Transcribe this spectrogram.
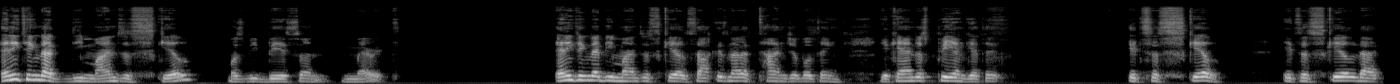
anything that demands a skill must be based on merit. Anything that demands a skill, soccer is not a tangible thing. You can't just pay and get it. It's a skill. It's a skill that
